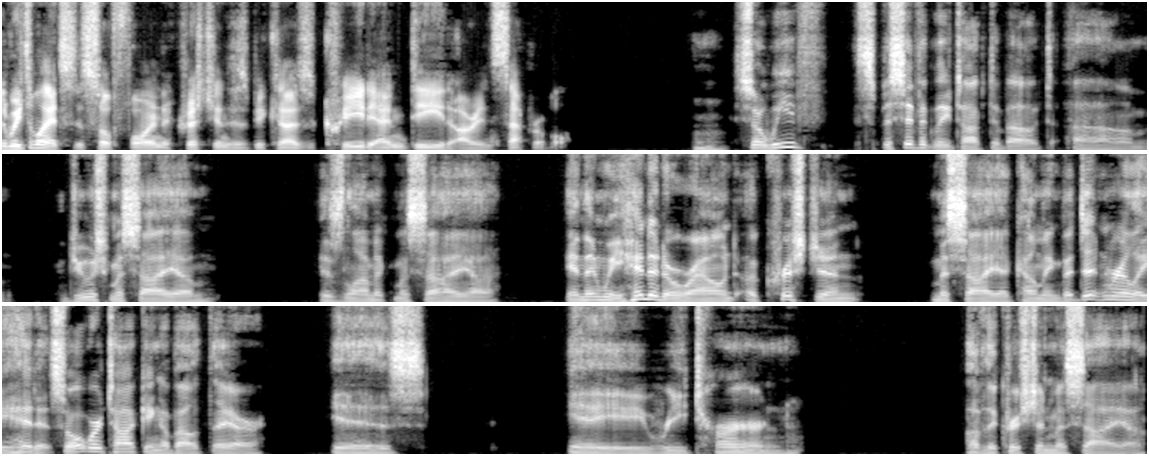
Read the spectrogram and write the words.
The reason why it's so foreign to Christians is because creed and deed are inseparable. Hmm. So we've specifically talked about um, Jewish Messiah, Islamic Messiah, and then we hinted around a Christian Messiah coming, but didn't really hit it. So what we're talking about there is a return of the Christian Messiah.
